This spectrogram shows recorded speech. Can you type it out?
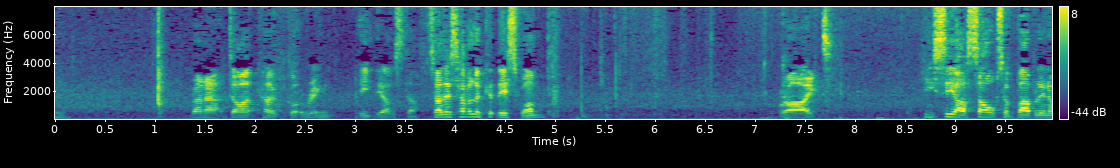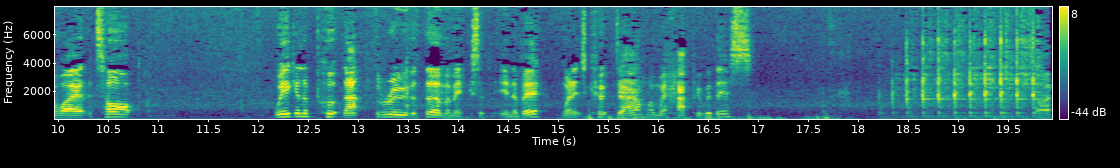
Hmm. Ran out of diet coke. Got to ring. Eat the other stuff. So let's have a look at this one. Right. You see our salsa bubbling away at the top. We're going to put that through the Thermomix in a bit when it's cooked down, when we're happy with this. So,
